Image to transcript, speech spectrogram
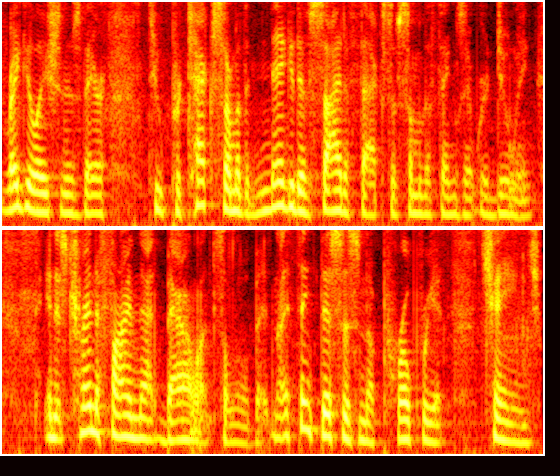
regulation is there to protect some of the negative side effects of some of the things that we're doing. And it's trying to find that balance a little bit. And I think this is an appropriate change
